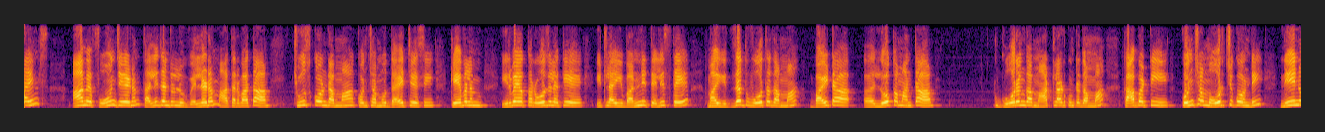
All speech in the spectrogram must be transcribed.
టైమ్స్ ఆమె ఫోన్ చేయడం తల్లిదండ్రులు వెళ్ళడం ఆ తర్వాత చూసుకోండి అమ్మా కొంచెము దయచేసి కేవలం ఇరవై ఒక్క రోజులకే ఇట్లా ఇవన్నీ తెలిస్తే మా ఇజ్జత్ పోతుందమ్మా బయట లోకమంతా ఘోరంగా మాట్లాడుకుంటుందమ్మా. కాబట్టి కొంచెం ఓర్చుకోండి. నేను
